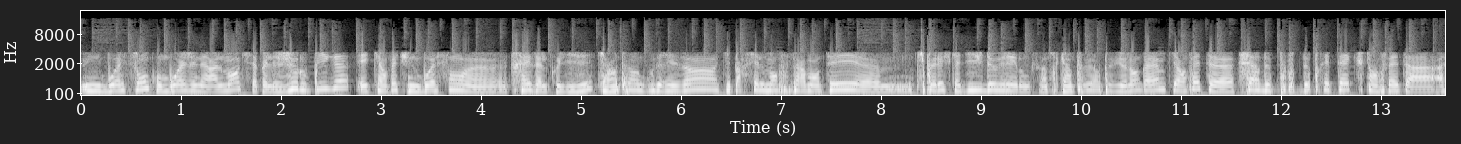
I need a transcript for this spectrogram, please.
une boisson qu'on boit généralement qui s'appelle jurupig et qui est en fait une boisson très alcoolisée, qui a un peu un goût de raisin, qui est partiellement fermentée, qui peut aller jusqu'à 18 degrés, donc c'est un truc un peu un peu violent quand même, qui en fait sert de, de prétexte en fait à,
